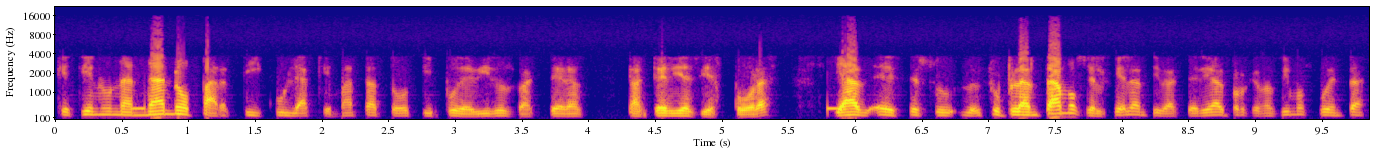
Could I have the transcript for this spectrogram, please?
que tiene una nanopartícula que mata todo tipo de virus, bacterias, bacterias y esporas ya este, suplantamos el gel antibacterial porque nos dimos cuenta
